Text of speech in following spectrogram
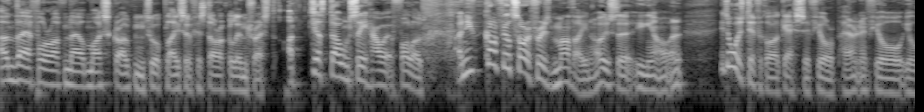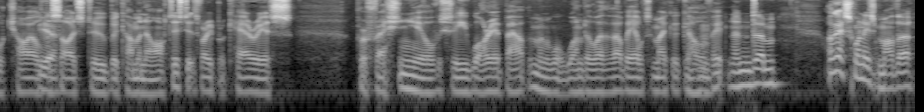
and therefore I've nailed my scrotum to a place of historical interest. I just don't see how it follows. And you kind of feel sorry for his mother. You know, it's, you know, it's always difficult, I guess, if you're a parent, if your your child yeah. decides to become an artist. It's a very precarious profession. You obviously worry about them and wonder whether they'll be able to make a go mm-hmm. of it. And um, I guess when his mother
